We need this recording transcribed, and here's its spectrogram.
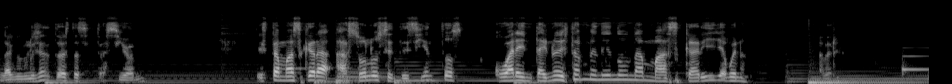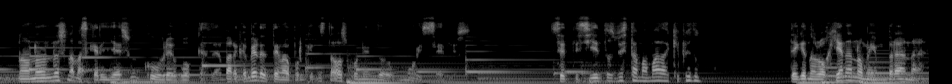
la conclusión de toda esta situación, esta máscara a solo 749, están vendiendo una mascarilla, bueno, no, no, no es una mascarilla, es un cubrebocas. Para cambiar de tema, porque nos estamos poniendo muy serios. 700, ve esta mamada, ¿qué pedo? Tecnología nanomembrana,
